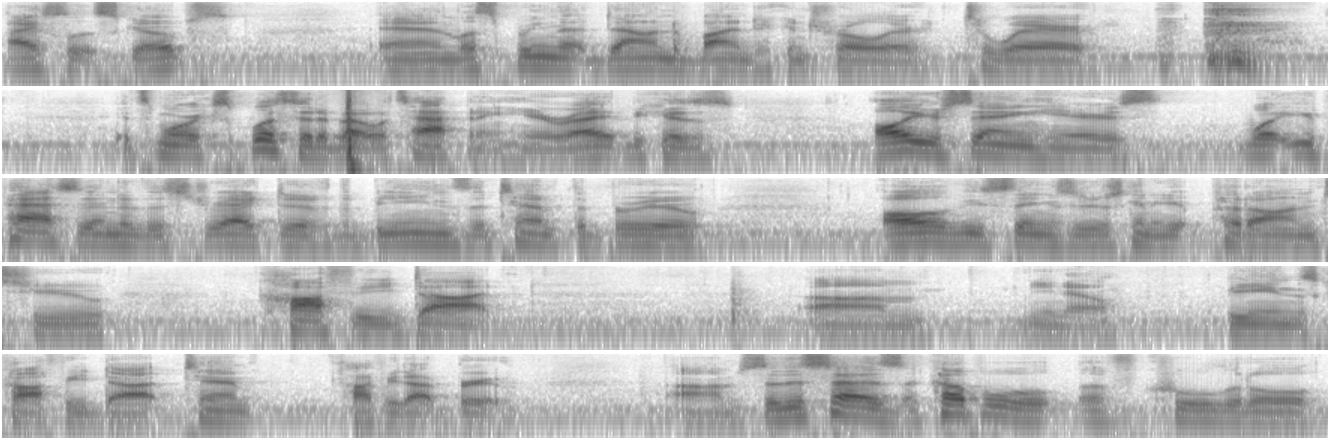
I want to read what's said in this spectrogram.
isolate scopes, and let's bring that down to bind to controller to where it's more explicit about what's happening here, right? Because all you're saying here is what you pass into this directive, the beans, the temp, the brew, all of these things are just going to get put onto coffee dot, um, you know, beans, coffee dot temp, coffee dot brew. Um, so this has a couple of cool little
